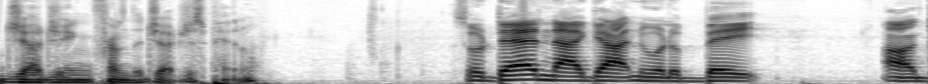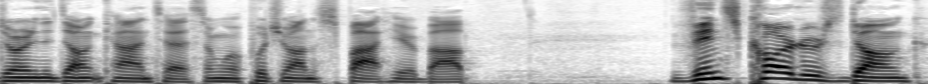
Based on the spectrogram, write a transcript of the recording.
judging from the judges panel. So, Dad and I got into a debate uh, during the dunk contest. I'm going to put you on the spot here, Bob. Vince Carter's dunk,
